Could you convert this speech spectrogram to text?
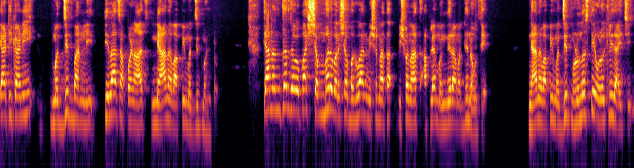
त्या ठिकाणी मस्जिद बांधली. तिलाच आपण आज ज्ञानवापी मस्जिद म्हणतो. त्यानंतर जवळपास शंभर वर्ष भगवान विश्वनाथ विश्वनाथ आपल्या मंदिरामध्ये नव्हते. ज्ञानवापी मस्जिद म्हणूनच ती ओळखली जायची.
